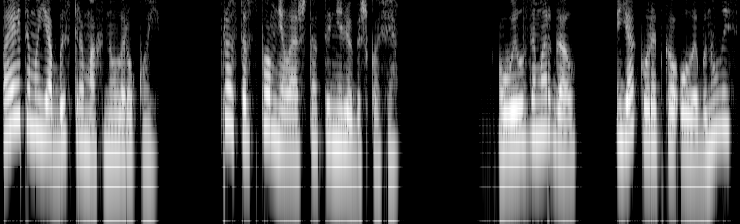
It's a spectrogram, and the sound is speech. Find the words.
Поэтому я быстро махнула рукой. Просто вспомнила, что ты не любишь кофе. Уилл заморгал. Я коротко улыбнулась,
